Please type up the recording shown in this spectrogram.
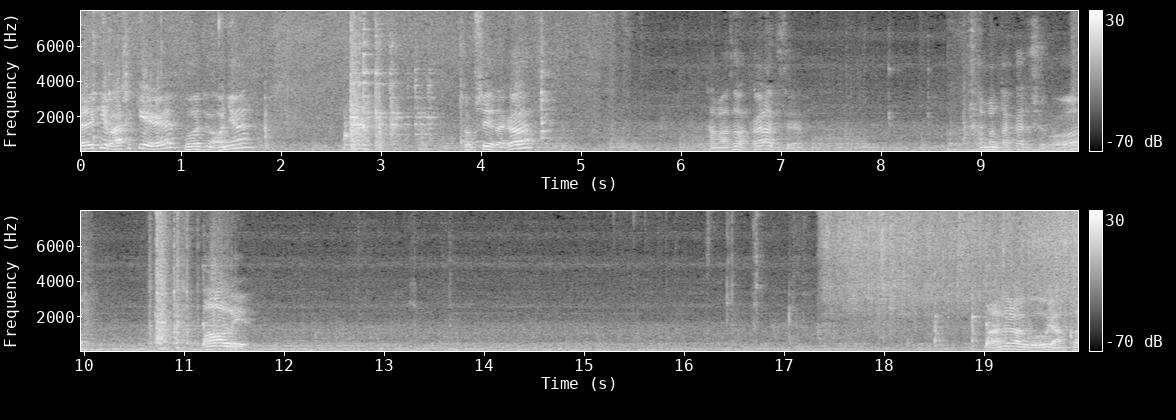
자 이렇게 맛있게 구워진 어니언 접시에다가 담아서 깔아주세요. 한번 닦아주시고. 빨리. 마늘하고 양파.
